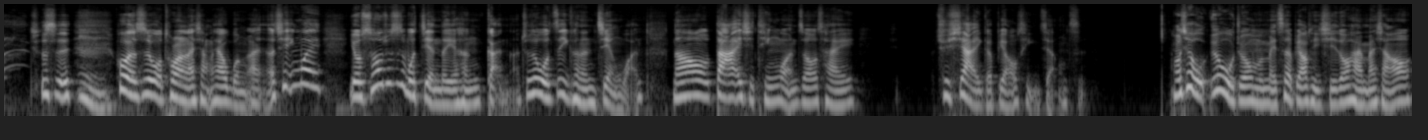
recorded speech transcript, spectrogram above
就是，嗯，或者是我突然来想一下文案，而且因为有时候就是我剪的也很赶啊，就是我自己可能剪完，然后大家一起听完之后才。去下一个标题这样子，而且我因为我觉得我们每次的标题其实都还蛮想要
